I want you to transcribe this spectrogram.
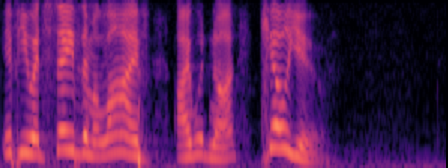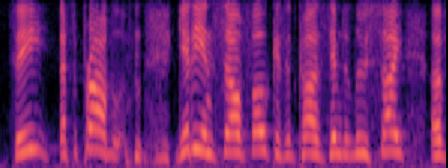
if you had saved them alive, I would not kill you. See, that's a problem. Gideon's self focus had caused him to lose sight of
